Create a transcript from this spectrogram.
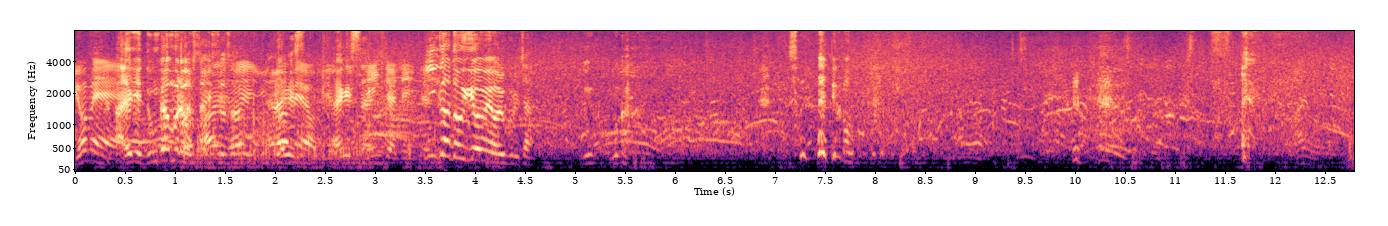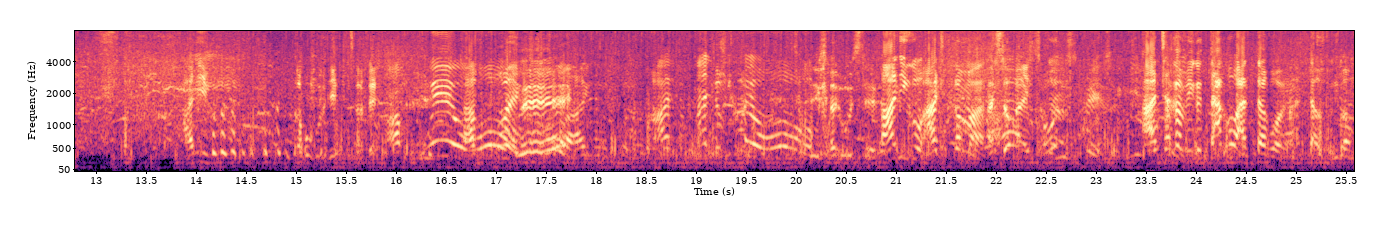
위험해. 아, 여기 눈 감으라고 써 있어서. 아이, 위험해요. 알겠어요. 위험. 알겠어요. 데인저 데인저. 이가 더 위험해 얼굴이 자. 눈, 눈 감. 손 내리고. 아니 너무 리얼해. 아 뭐예요? 아, 뭐야, 이거. 왜? 아이고. 아, 난 찍어요. 가까이 오세요. 아니, 이거, 아, 잠깐만. 아, 써, 아. 아, 잠깐만. 이거 따고 안 따고. 안 따고. 눈 감.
